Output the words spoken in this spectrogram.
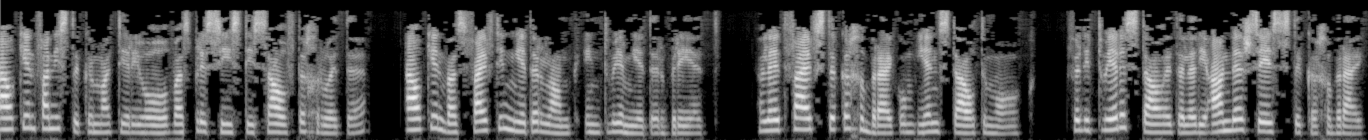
Elkeen van die stukken materiaal was precies diezelfde grootte. Elkeen was 15 meter lang en 2 meter breed. Hulle het vijf stukken gebruik om één stel te maken. Voor die tweede stel het hulle die ander zes stukken gebruik.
